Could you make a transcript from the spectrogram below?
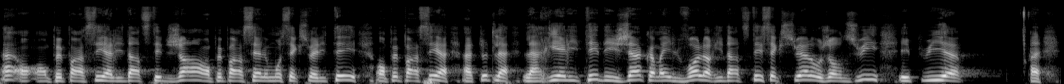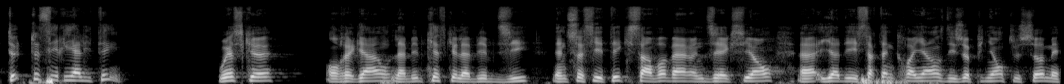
hein, on peut penser à l'identité du genre, on peut penser à l'homosexualité, on peut penser à, toute la, réalité des gens, comment ils voient leur identité sexuelle aujourd'hui, et puis euh, euh, toutes ces réalités. Où est-ce que on regarde la Bible, qu'est-ce que la Bible dit? Il y a une société qui s'en va vers une direction, euh, il y a des certaines croyances, des opinions, tout ça, mais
